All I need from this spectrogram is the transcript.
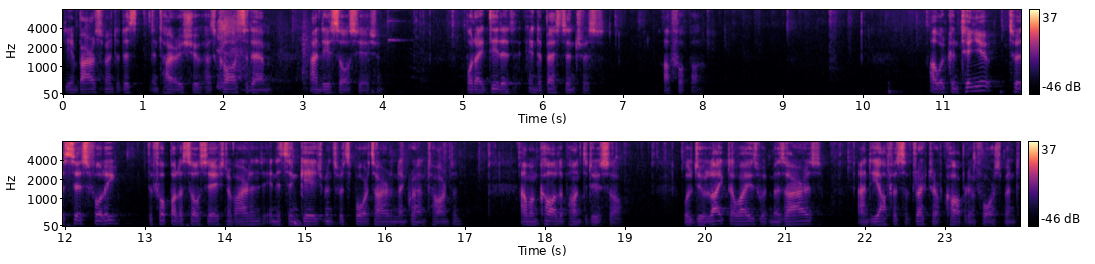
the embarrassment that this entire issue has caused to them and the Association, but I did it in the best interest of football. I will continue to assist fully the Football Association of Ireland in its engagements with Sports Ireland and Grant Thornton, and when called upon to do so, will do likewise with Mazars and the Office of Director of Corporate Enforcement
